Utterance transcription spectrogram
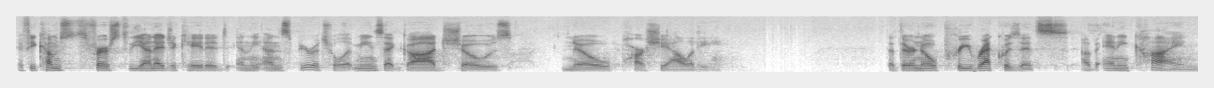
if he comes first to the uneducated and the unspiritual, it means that God shows no partiality, that there are no prerequisites of any kind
